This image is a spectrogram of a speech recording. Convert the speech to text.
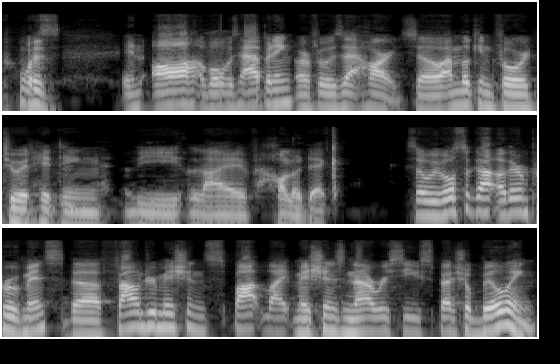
was in awe of what was happening, or if it was that hard. So I'm looking forward to it hitting the live holodeck. So we've also got other improvements. The Foundry Mission Spotlight missions now receive special billing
